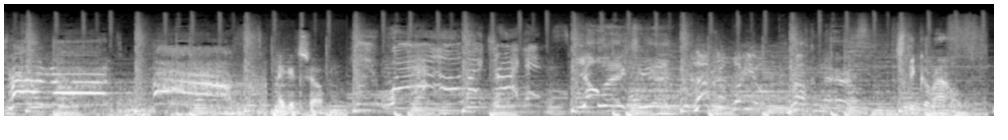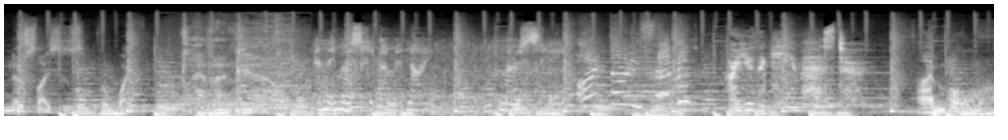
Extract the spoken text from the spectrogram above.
Shall not pass! Make it so. Where are my dragons? You idiot! Nothing for you! Welcome to Earth. Stick around. No slices for white. Clever girl. And they mostly come at night. Mostly. I'm 37? Are you the keymaster? I'm Omar.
